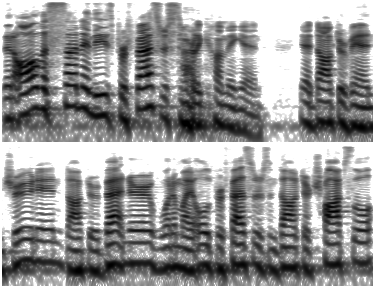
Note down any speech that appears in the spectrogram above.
then all of a sudden these professors started coming in. You had Dr. Van Drunen, Dr. Bettner, one of my old professors, and Dr. Troxel.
